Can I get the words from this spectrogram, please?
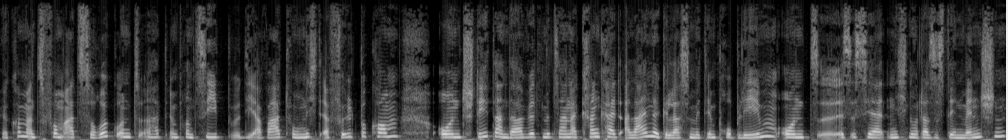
Dann kommt man vom Arzt zurück und hat im Prinzip die Erwartungen nicht erfüllt bekommen und steht dann da, wird mit seiner Krankheit alleine gelassen mit dem Problem. Und äh, es ist ja nicht nur, dass es den Menschen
